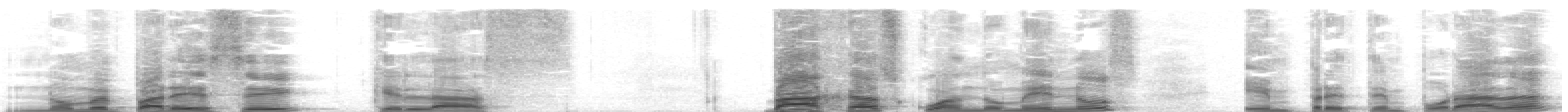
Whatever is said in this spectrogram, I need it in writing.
no me parece que las bajas, cuando menos en pretemporada,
